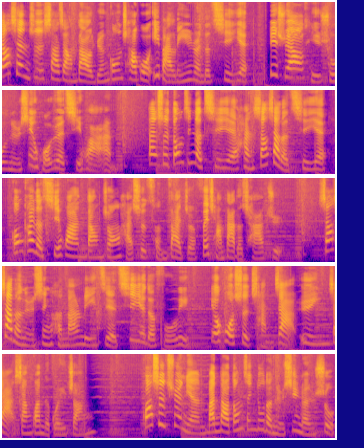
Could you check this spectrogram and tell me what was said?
将限制下降到员工超过一百零一人的企业必须要提出女性活跃企划案。但是东京的企业和乡下的企业公开的企划案当中，还是存在着非常大的差距。乡下的女性很难理解企业的福利，又或是产假、育婴假相关的规章。光是去年搬到东京都的女性人数，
